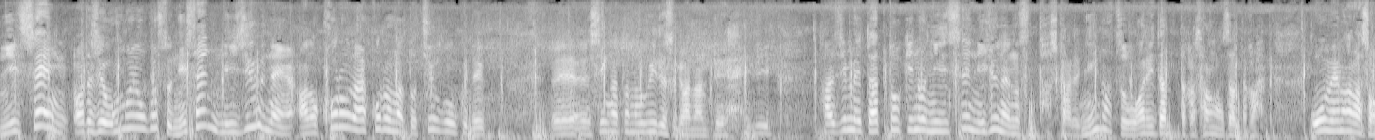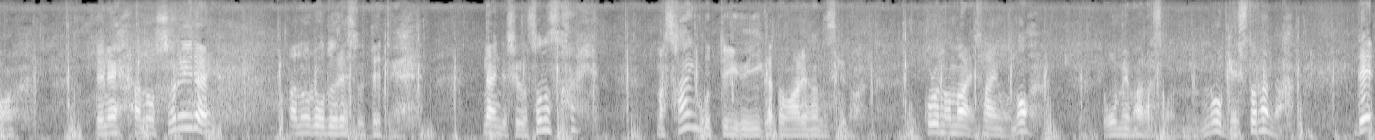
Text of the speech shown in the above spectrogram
2000私思い起こすと2020年あのコロナコロナと中国で、えー、新型のウイルスがなんて始めた時の2020年の確かあれ2月終わりだったか3月だったか青梅マラソン。でねあのそれ以来あのロードレース出てないんですけどその際、まあ、最後っていう言い方もあれなんですけどコロナ前最後の青梅マラソンのゲストランナー。で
